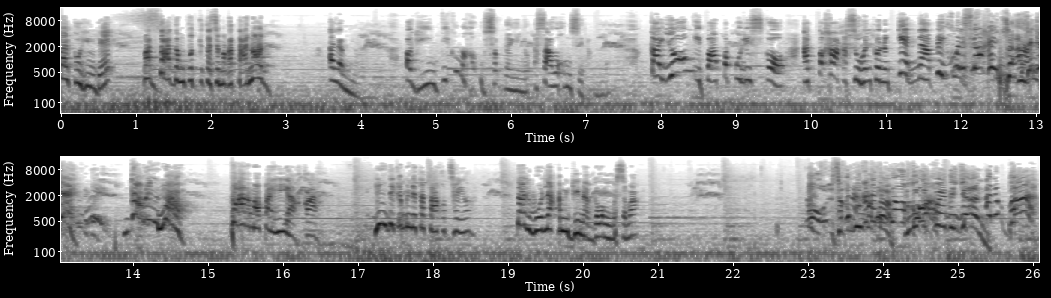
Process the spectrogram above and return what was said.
Dahil kung hindi, madadampot kita sa mga tanod. Alam niyo, pag hindi ko makausap ngayon yung asawa kong si Ramir, kayo ang ipapapulis ko at pakakasuhan ko ng kidnapping. Umalis nga kayo dyan! Sige! Gawin mo! Para mapahiya ka. Hindi kami natatakot sa'yo. Dahil wala kami ginagawang masama. Oh, sa kabuka Ano? Hindi ka pwede dyan! Ano ba?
